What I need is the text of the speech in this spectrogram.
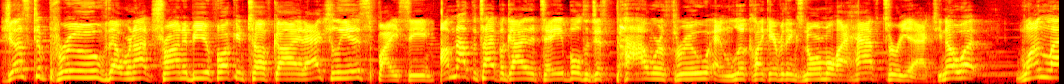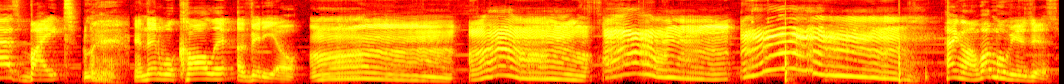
just to prove that we're not trying to be a fucking tough guy. It actually is spicy. I'm not the type of guy that's able to just power through and look like everything's normal. I have to react. You know what? One last bite, and then we'll call it a video. Mmm, mmm, mmm. Hang on, what movie is this?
